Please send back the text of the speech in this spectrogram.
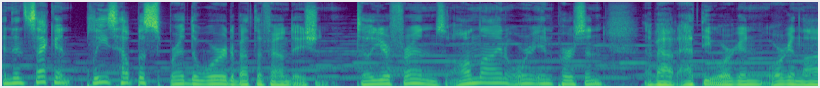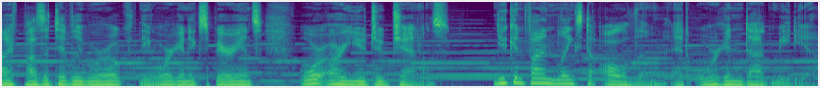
And then, second, please help us spread the word about the foundation. Tell your friends, online or in person, about At the Organ, Organ Live, Positively Baroque, The Organ Experience, or our YouTube channels. You can find links to all of them at organ.media.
